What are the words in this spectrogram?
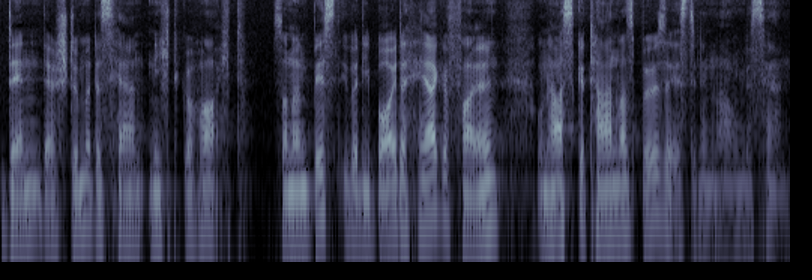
denn der Stimme des Herrn nicht gehorcht, sondern bist über die Beute hergefallen und hast getan, was böse ist in den Augen des Herrn?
